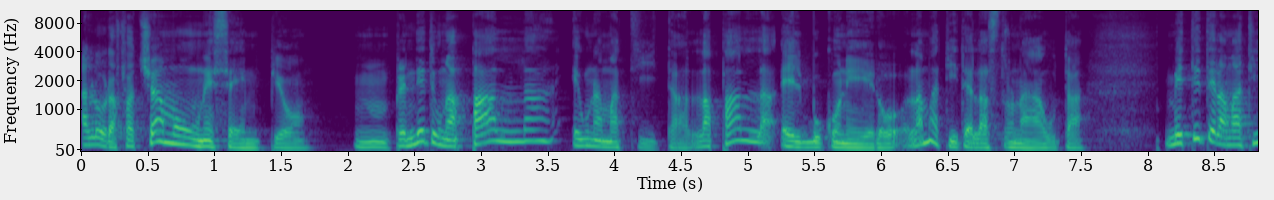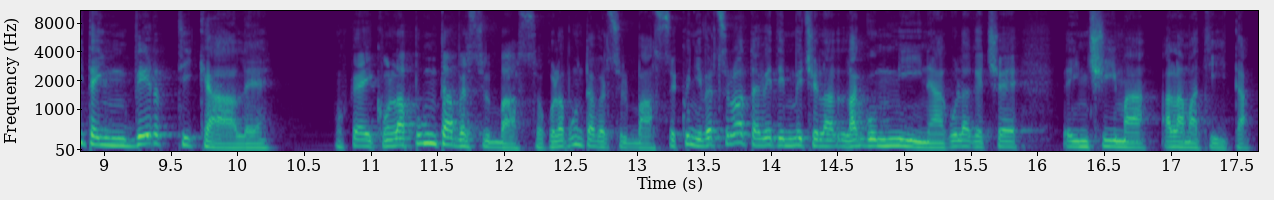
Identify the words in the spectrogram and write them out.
Allora, facciamo un esempio. Mm, Prendete una palla e una matita. La palla è il buco nero, la matita è l'astronauta. Mettete la matita in verticale, ok? Con la punta verso il basso, con la punta verso il basso. E quindi verso l'alto avete invece la, la gommina, quella che c'è in cima alla matita.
